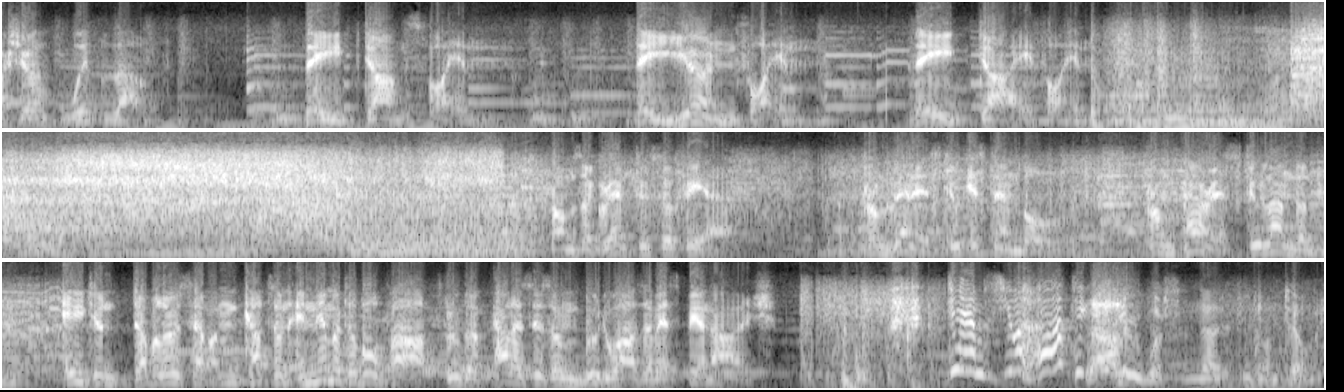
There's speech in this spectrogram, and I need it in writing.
Russia with love. They dance for him. They yearn for him. They die for him. From Zagreb to Sofia. From Venice to Istanbul. From Paris to London. Agent 007 cuts an inimitable path through the palaces and boudoirs of espionage. James, you're hurting I'll do worse than that if you don't tell me.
